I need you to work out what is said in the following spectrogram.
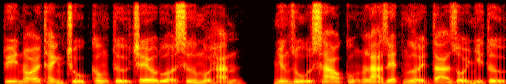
Tuy nói thành chủ công tử trêu đùa sư muội hắn, nhưng dù sao cũng là giết người ta rồi nhi tử.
